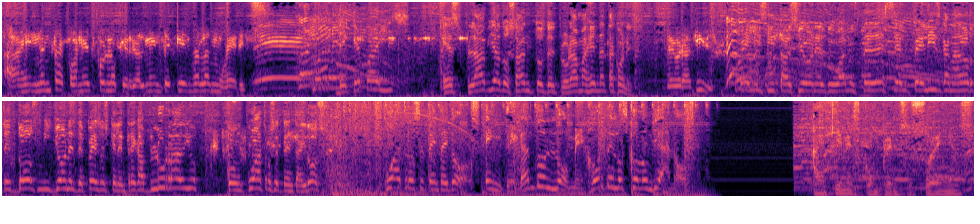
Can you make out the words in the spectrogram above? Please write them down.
Agenda en tacones con lo que realmente piensan las mujeres. ¿De qué país es Flavia Dos Santos del programa Agenda Tacones? De Brasil. Felicitaciones, Duan. Usted es el feliz ganador de dos millones de pesos que le entrega Blue Radio con 472. 472, entregando lo mejor de los colombianos. Hay quienes cumplen sus sueños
